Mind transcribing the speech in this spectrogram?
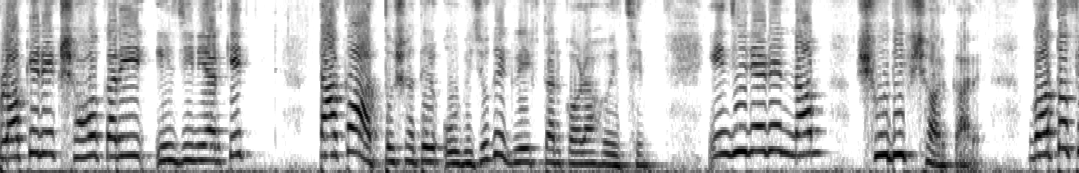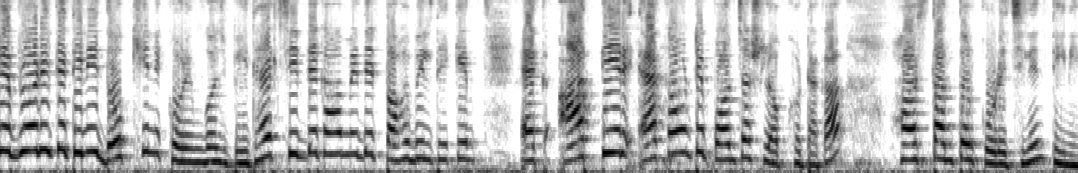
ব্লকের এক সহকারী ইঞ্জিনিয়ারকে টাকা আত্মসাতের অভিযোগে গ্রেফতার করা হয়েছে। ইঞ্জিনিয়ারের নাম সুদীপ সরকার। গত ফেব্রুয়ারিতে তিনি দক্ষিণ করিমগঞ্জ বিধায়ক সিদ্দিক আহমেদের তহবিল থেকে এক আত্মীয়ের অ্যাকাউন্টে পঞ্চাশ লক্ষ টাকা হস্তান্তর করেছিলেন তিনি।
